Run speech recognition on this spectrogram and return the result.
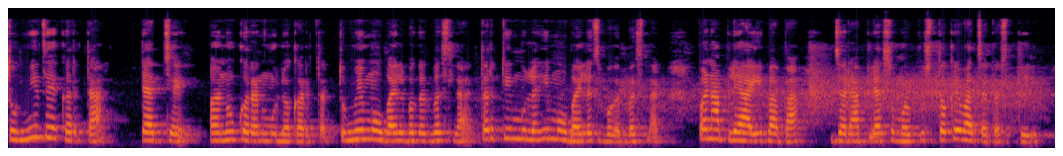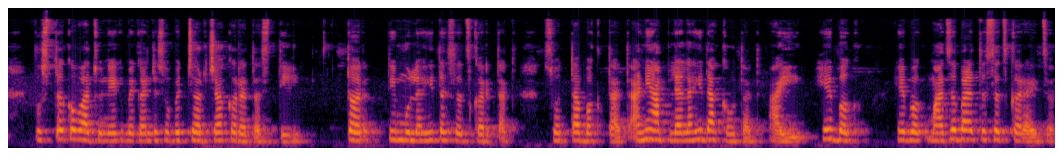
तुम्ही जे करता त्याचे अनुकरण मुलं करतात. तुम्ही मोबाईल बघत बसला तर ती मुलंही मोबाईलच बघत बसणार. पण आपले आई बाबा जर आपल्यासमोर पुस्तके वाचत असतील पुस्तकं वाचून एकमेकांच्यासोबत चर्चा करत असतील तर ती मुलंही तसंच करतात. स्वतः बघतात आणि आपल्यालाही दाखवतात आई हे बघ हे बघ माझं बाळ तसंच करायचं.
